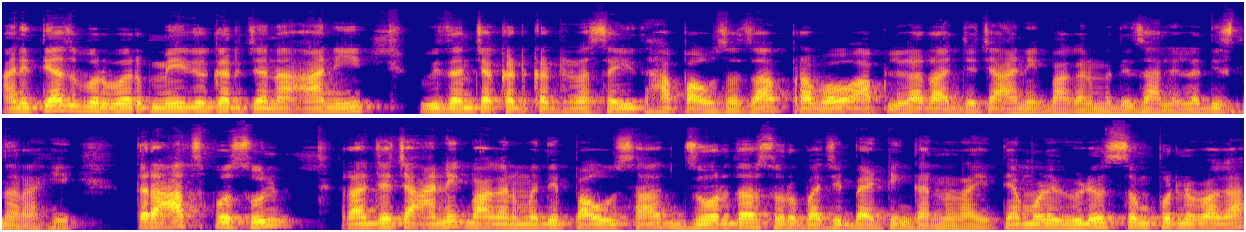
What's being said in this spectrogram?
आणि त्याचबरोबर मेघगर्जना आणि विजांच्या कडकडाटासहित हा पावसाचा प्रभाव आपल्याला राज्याच्या अनेक भागांमध्ये झालेला दिसणार आहे. तर आजपासून राज्याच्या अनेक भागांमध्ये पाऊस हा जोरदार स्वरूपाची बॅटिंग करणार आहे. त्यामुळे व्हिडिओ संपूर्ण बघा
